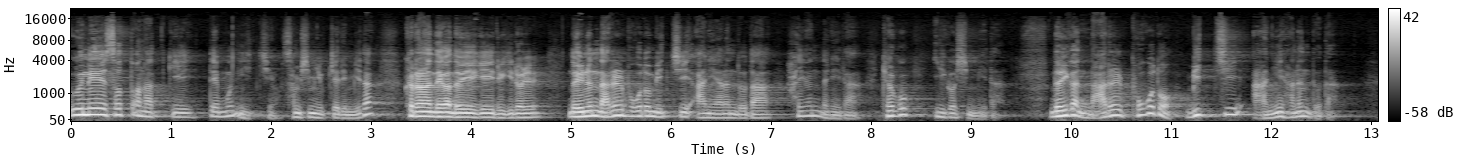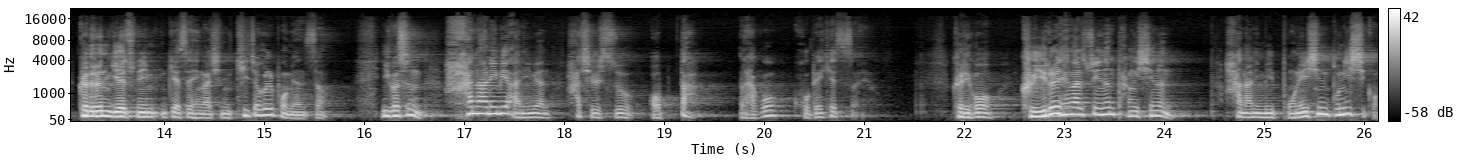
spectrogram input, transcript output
은혜에서 떠났기 때문이지요. 36절입니다. 그러나 내가 너희에게 이르기를 너희는 나를 보고도 믿지 아니하는도다 하였느니라. 결국 이것입니다. 너희가 나를 보고도 믿지 아니하는도다. 그들은 예수님께서 행하신 기적을 보면서 이것은 하나님이 아니면 하실 수 없다라고 고백했어요. 그리고 그 일을 행할 수 있는 당신은 하나님이 보내신 분이시고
